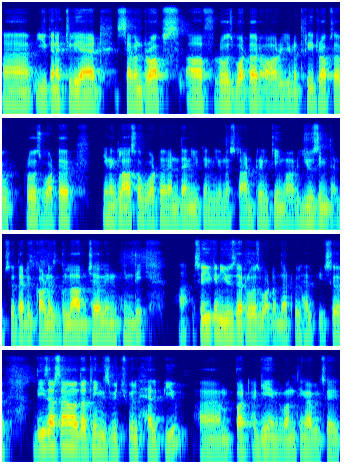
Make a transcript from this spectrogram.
uh, you can actually add seven drops of rose water or you know three drops of rose water in a glass of water and then you can you know start drinking or using them. So that is called as gulab jal in hindi. Uh, so you can use that rose water that will help you. So these are some of the things which will help you. Um, but again one thing i will say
